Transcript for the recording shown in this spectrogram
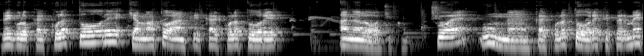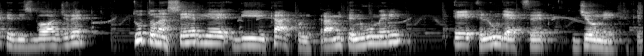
Regolo calcolatore chiamato anche calcolatore analogico, cioè un calcolatore che permette di svolgere tutta una serie di calcoli tramite numeri e lunghezze geometriche.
